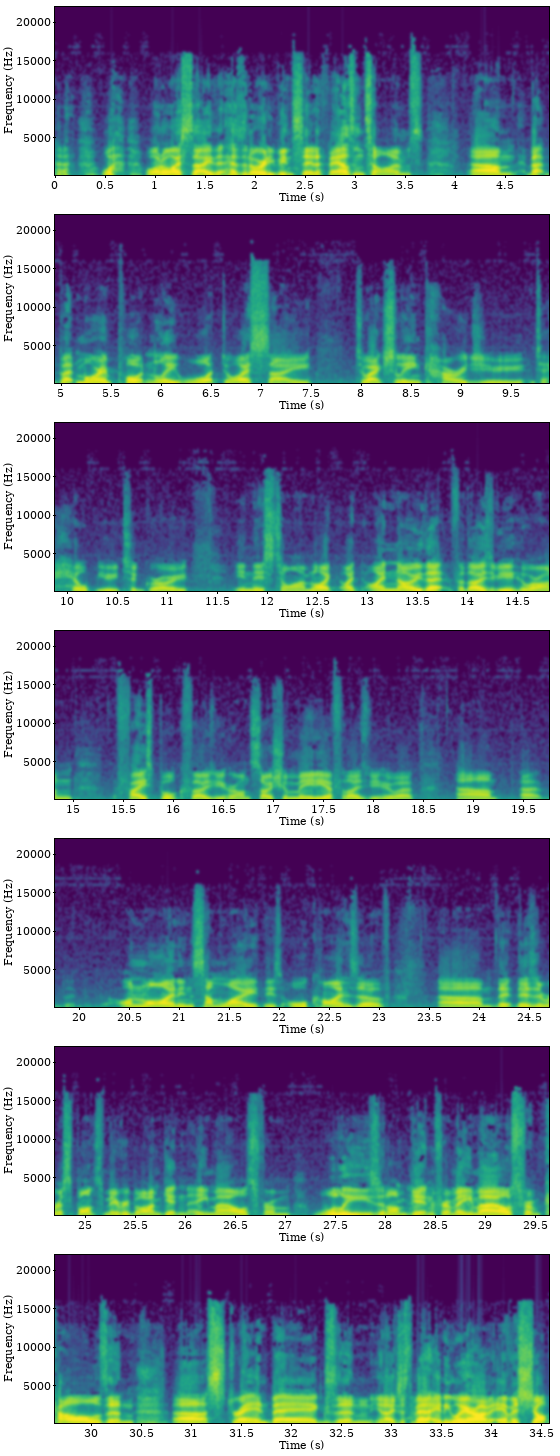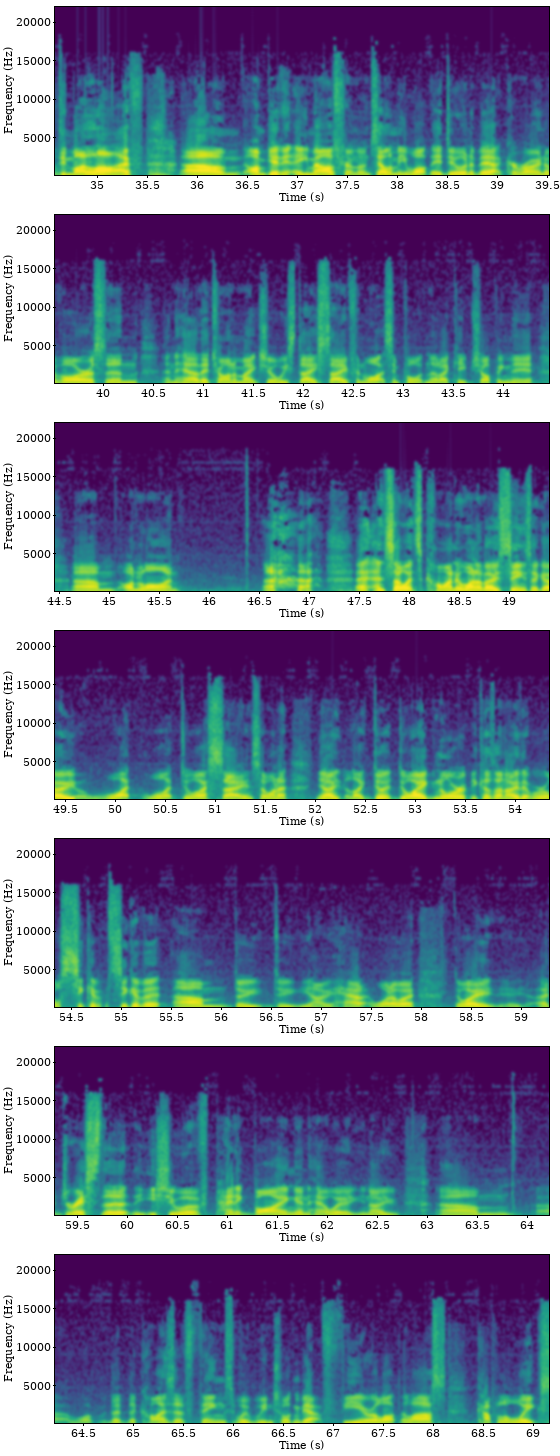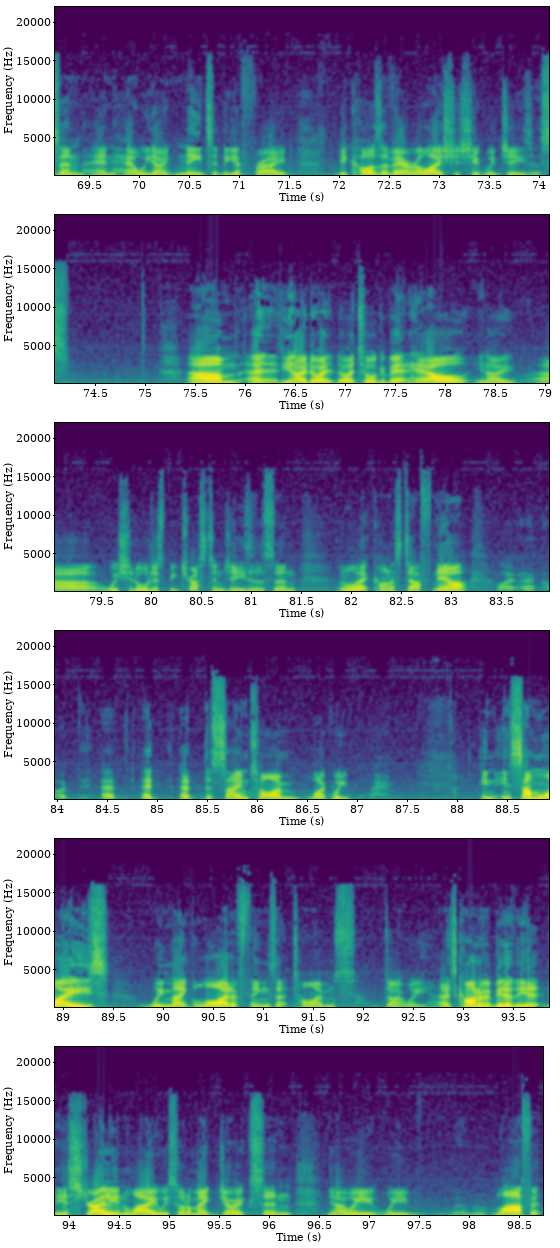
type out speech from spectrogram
what, what do I say that hasn't already been said a thousand times? Um, but, but more importantly, what do I say to actually encourage you, to help you to grow in this time? Like, I, I know that for those of you who are on Facebook, for those of you who are on social media, for those of you who are um, uh, online in some way, there's all kinds of um, there's a response from everybody. I'm getting emails from Woolies, and I'm getting from emails from Coles and uh, Strandbags, and you know just about anywhere I've ever shopped in my life. Um, I'm getting emails from them telling me what they're doing about coronavirus and and how they're trying to make sure we stay safe and why it's important that I keep shopping there um, online. and, and, so it's kind of one of those things. I go, what what do I say? And so I want to, you know, like, do do I ignore it because I know that we're all sick of sick of it? Um, do do you know how? What do I do? I address the the issue of panic buying and how we're you know. Um, uh, what, the, the kinds of things we've been talking about fear a lot the last couple of weeks and, and how we don't need to be afraid because of our relationship with Jesus. Um, and, you know, do I, do I talk about how, you know, uh, we should all just be trusting Jesus and, and all that kind of stuff? Now, at, at, at the same time, like we, in, in some ways, we make light of things at times, don't we? And it's kind of a bit of the, the Australian way. We sort of make jokes and, you know, we, we laugh at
